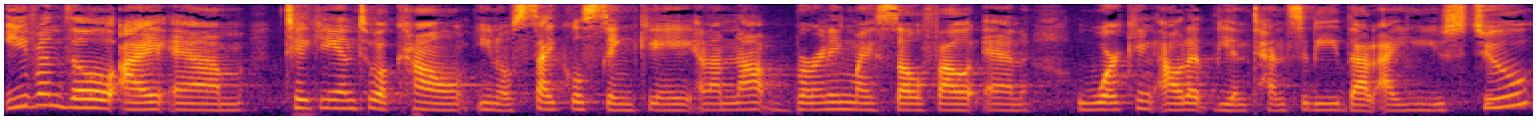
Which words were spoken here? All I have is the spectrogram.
even though I am taking into account, you know, cycle syncing and I'm not burning myself out and working out at the intensity that I used to,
